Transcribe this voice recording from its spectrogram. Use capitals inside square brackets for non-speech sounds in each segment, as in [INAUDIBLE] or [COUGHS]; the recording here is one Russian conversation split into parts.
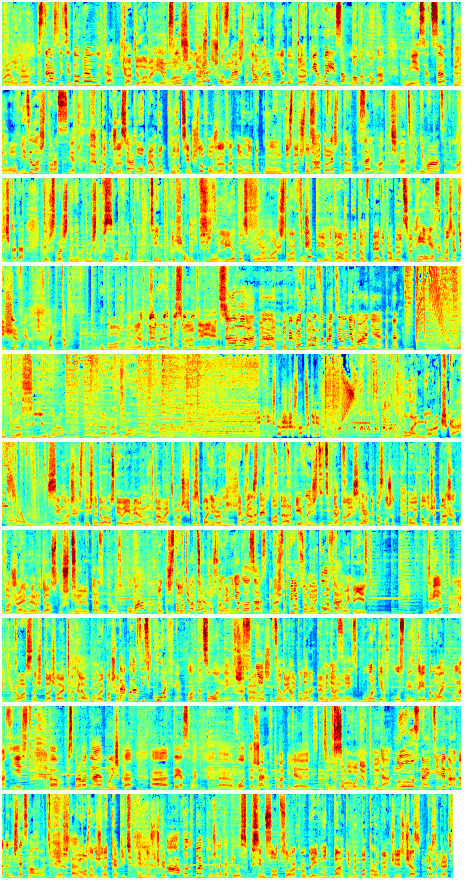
Доброе утро. Здравствуйте, доброе утро. Как дела, Мария, у вас? Слушай, Да, хорошо, что? знаешь, что я Давай. утром еду Так. и впервые за много-много месяцев Ну? увидела, что рассвет. Да, уже светло, прям вот, ну вот 7 часов, а уже за окном, ну так, ну, достаточно Да, и светает. знаешь, что-то Да. вот зарево начинается подниматься немножечко, да? И ты уже смотришь на небо, думаешь, ну все, вот, вон день-то пришел Да уже все, почти. лето скоро, Маш, скоро Ну в вот. 4 утра уже будет, там в 5 утра будет светло И я уже, сегодня красотища. в туфлях и в пальто. Боже мой, я хочу на это посмотреть. Да ладно! Хоть бы раз обратил внимание. «Утро с юмором» на радио. Для детей старше 16 лет. Планерочка. 7.06, точное белорусское время. Давайте, Машечка, запланируем Щас, прекрасные подождите. подарки, Вы ждите, которые сегодня я- послушают, ой, получат наши уважаемые Я радиослушатели. тут разберусь в бумагах. Ну, Это же я столько тебе подарков, подскажу, что смотри. у меня глаза разбегаются. Значит, у меня все перед автомойка, глазами. автомойка есть? Две автомойки. Класс. Значит, два человека на халяву помоют машину. Так, у нас есть кофе плантационный, Шикарно. вкуснейший целый Утренний набор. подарок прям идеальный. У нас есть бургер вкусный, грибной. У нас есть эм, беспроводная мышка э, Теслы. Э, вот. Жаль, автомобиля целиком. Самого нет. Да, но, знаете ли, на- надо начинать с малого, я считаю. Можно начинать копить немножечко. А вот в банке уже накопилось. 740 рублей в Мудбанке мы попробуем через час разыграть.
